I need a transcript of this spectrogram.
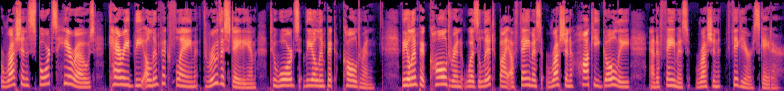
Russian sports heroes carried the Olympic flame through the stadium towards the Olympic cauldron. The Olympic cauldron was lit by a famous Russian hockey goalie and a famous Russian figure skater.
